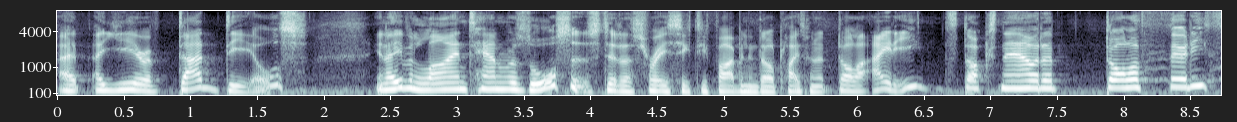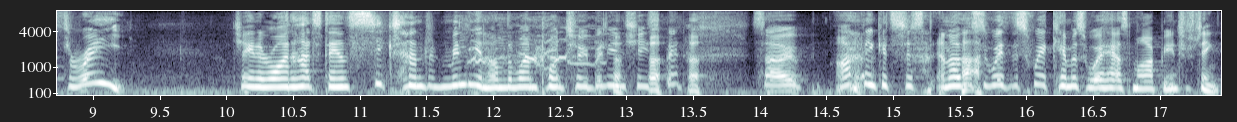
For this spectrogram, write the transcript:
a, a year of dud deals. You know, even Liontown Resources did a $365 million placement at $1.80. Stock's now at a $1.33. Gina Rinehart's down 600 million on the 1.2 billion she spent. So I think it's just, and this is where, this is where Chemist Warehouse might be interesting.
